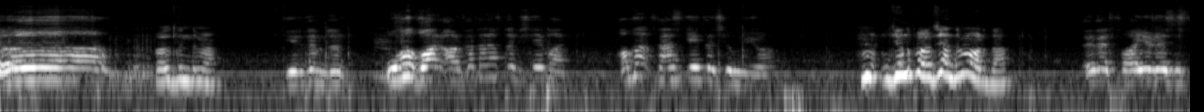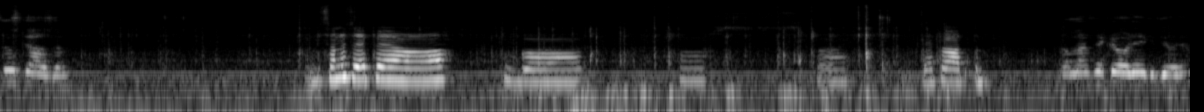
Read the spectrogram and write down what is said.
Aa, Öldün değil mi? girdim dur. Oha var arka tarafta bir şey var. Ama fence gate açılmıyor. Yanıp öleceksin değil mi orada? Evet fire resistance lazım. Bir sana TP ya. Go. TP attım. Tamam ben tekrar oraya gidiyorum.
